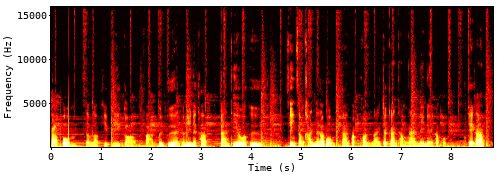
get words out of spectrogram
ครับผมสำหรับคลิปนี้ก็ฝากเพื่อนๆเท่านี้นะครับ การเที่ยวก็คือสิ่งสำคัญนะครับผมการพักผ่อนหลังจากการทำงานเหนื่อยๆครับผมโอเคครับ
